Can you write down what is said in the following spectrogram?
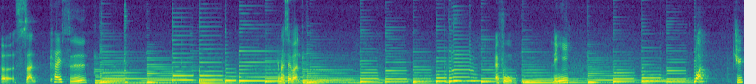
二三，开始 e e v n f 0 1断，G，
